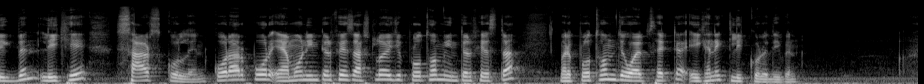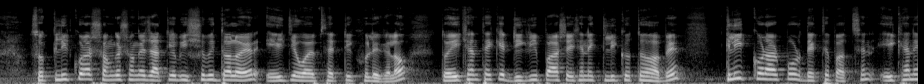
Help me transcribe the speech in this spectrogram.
লিখবেন, লিখে সার্চ করলেন। করার পর এমন ইন্টারফেস আসলো, এই যে প্রথম ইন্টারফেসটা মানে প্রথম যে ওয়েবসাইটটা, এইখানে ক্লিক করে দিবেন। সো ক্লিক করার সঙ্গে সঙ্গে জাতীয় বিশ্ববিদ্যালয়ের এই যে ওয়েবসাইটটি খুলে গেল। তো এইখান থেকে ডিগ্রি পাস এখানে ক্লিক করতে হবে। ক্লিক করার পর দেখতে পাচ্ছেন, এইখানে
